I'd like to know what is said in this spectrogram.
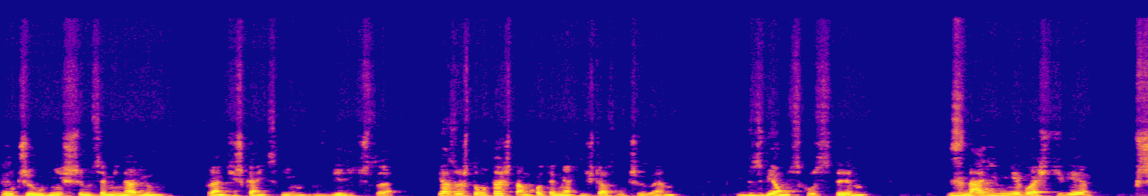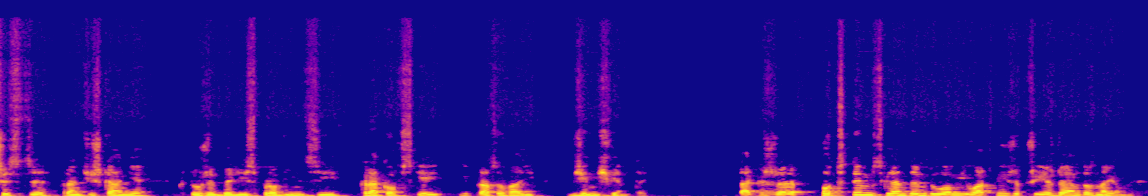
uczył w niższym seminarium franciszkańskim w Bieliczce. Ja zresztą też tam potem jakiś czas uczyłem. I w związku z tym znali mnie właściwie wszyscy franciszkanie, którzy byli z prowincji krakowskiej i pracowali w Ziemi Świętej. Także pod tym względem było mi łatwiej, że przyjeżdżałem do znajomych.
